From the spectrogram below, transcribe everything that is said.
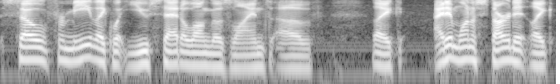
so for me, like what you said along those lines of like I didn't want to start it like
